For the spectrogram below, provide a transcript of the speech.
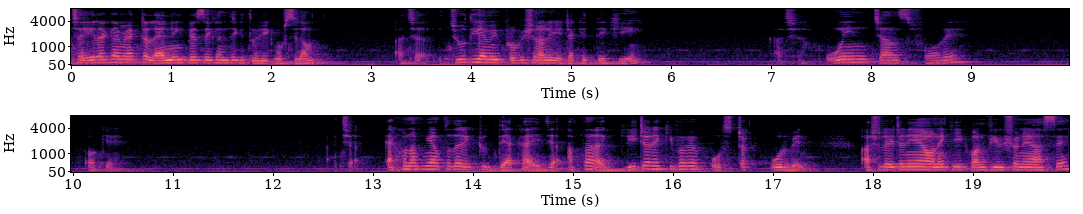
আচ্ছা এর আগে আমি একটা ল্যান্ডিং পেজ এখান থেকে তৈরি করছিলাম। আচ্ছা যদি আমি প্রফেশনালি এটাকে দেখি আচ্ছা উইন চান্স ফর ওকে আচ্ছা এখন আমি আপনাদের একটু দেখাই যে আপনারা গ্লিটারে কীভাবে পোস্টটা করবেন। আসলে এটা নিয়ে অনেকেই কনফিউশনে আছে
